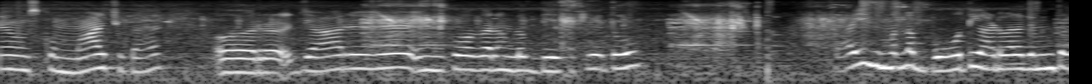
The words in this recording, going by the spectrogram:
ने उसको मार चुका है और जा रहे हैं इनको अगर हम लोग देख सके तो। भाई मतलब बहुत ही हार्ड वाला गेमिंग तो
